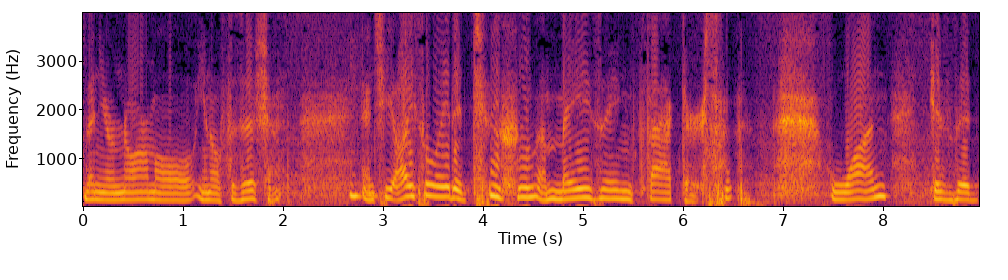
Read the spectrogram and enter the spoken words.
than your normal, you know, physician. And she isolated two amazing factors. One is that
